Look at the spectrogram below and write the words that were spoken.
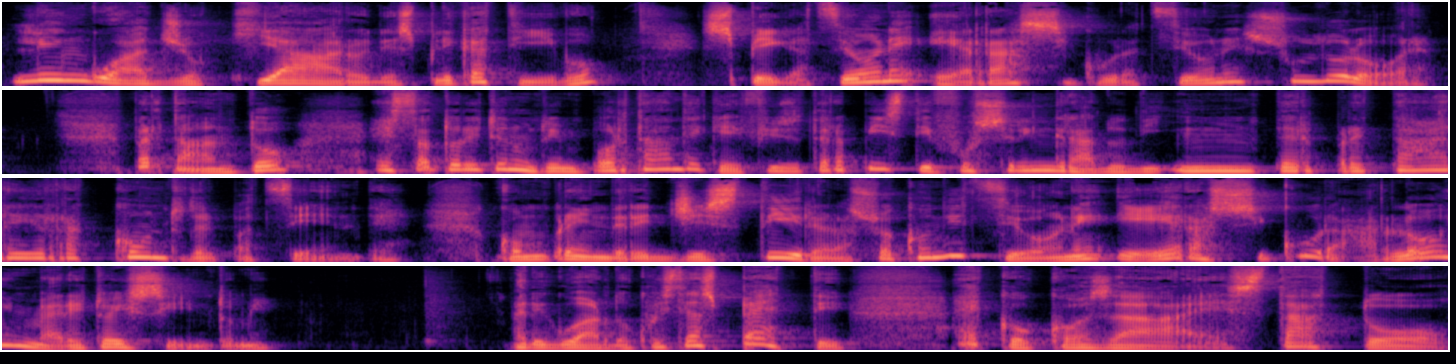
linguaggio chiaro ed esplicativo, spiegazione e rassicurazione sul dolore. Pertanto è stato ritenuto importante che i fisioterapisti fossero in grado di interpretare il racconto del paziente, comprendere e gestire la sua condizione e rassicurarlo in merito ai sintomi. Riguardo questi aspetti, ecco cosa è stato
